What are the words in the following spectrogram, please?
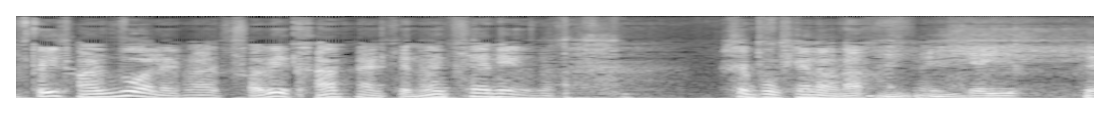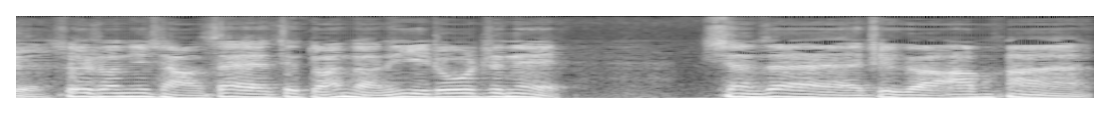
非常弱的话，所谓谈判只能签订是是不平等的协议。对，所以说你想在这短短的一周之内，现在这个阿富汗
